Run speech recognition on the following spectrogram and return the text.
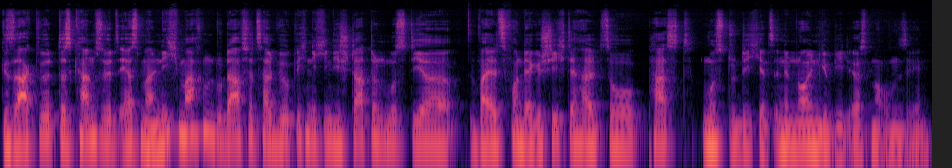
gesagt wird, das kannst du jetzt erstmal nicht machen. Du darfst jetzt halt wirklich nicht in die Stadt und musst dir, weil es von der Geschichte halt so passt, musst du dich jetzt in einem neuen Gebiet erstmal umsehen.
